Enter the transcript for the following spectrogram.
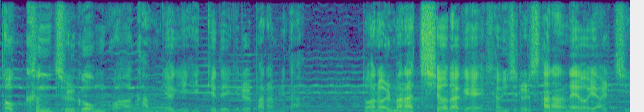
더 큰 즐거움과 감격이 있게 되기를 바랍니다. 또한 얼마나 치열하게 현실을 살아내어야 할지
